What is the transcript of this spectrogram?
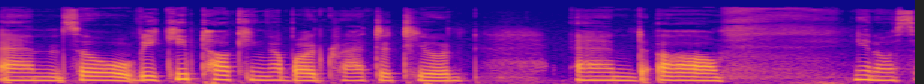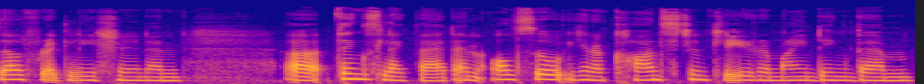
And so we keep talking about gratitude and, uh, you know, self regulation and uh, things like that. And also, you know, constantly reminding them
